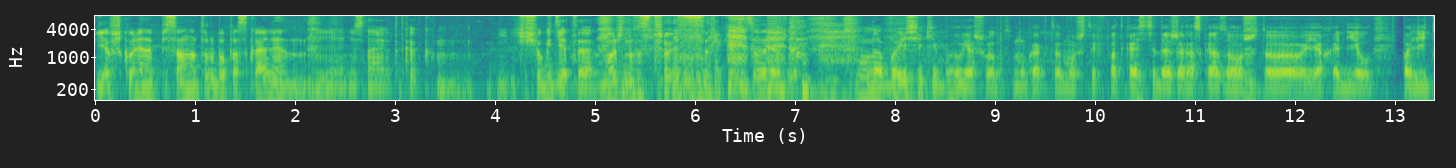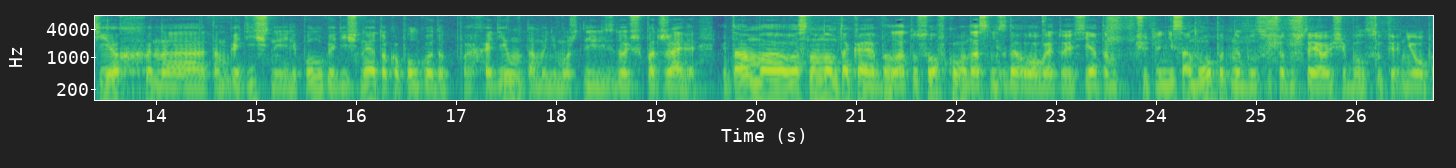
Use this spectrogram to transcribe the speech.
я в школе написал на Турбо Паскале. Я не знаю, это как еще где-то можно устроиться. Мне кажется, вряд ли. Ну, на бейсике был я ж вот, ну, как-то, может, и в подкасте даже рассказывал, что я ходил в политех на там годичные или полугодичные, я только полгода проходил, но там они, может, длились дольше по Java. И там э, в основном такая была тусовка у нас нездоровая, то есть я там чуть ли не самый опытный был, с учетом, что я вообще был супер неопытный.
